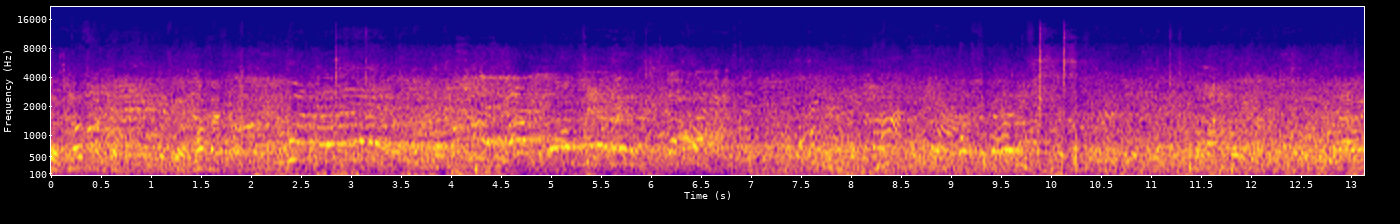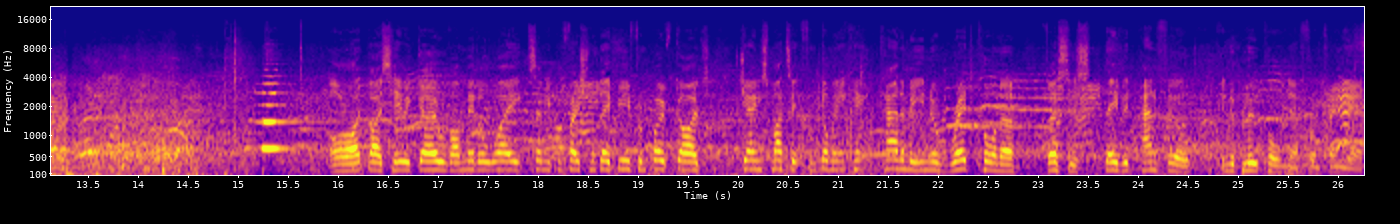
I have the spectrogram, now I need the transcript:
Let's go. Let's go. Right back. All right, guys, here we go with our middleweight semi-professional debut from both guys. James Muttit from Dominic Academy in the red corner versus David Panfil in the blue corner from Premier.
